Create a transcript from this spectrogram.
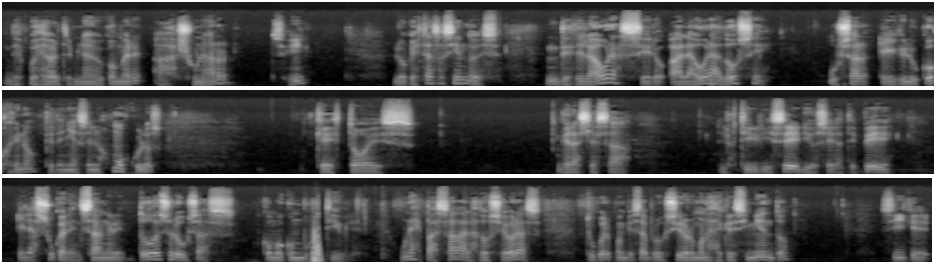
después de haber terminado de comer, a ayunar, ¿sí? Lo que estás haciendo es, desde la hora 0 a la hora 12, usar el glucógeno que tenías en los músculos, que esto es gracias a los triglicéridos, el ATP, el azúcar en sangre, todo eso lo usas como combustible. Una vez pasadas las 12 horas, tu cuerpo empieza a producir hormonas de crecimiento, ¿sí? que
